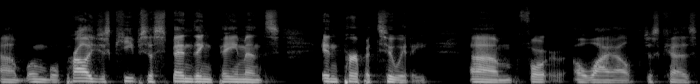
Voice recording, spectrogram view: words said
uh, and we'll probably just keep suspending payments in perpetuity um, for a while, just because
